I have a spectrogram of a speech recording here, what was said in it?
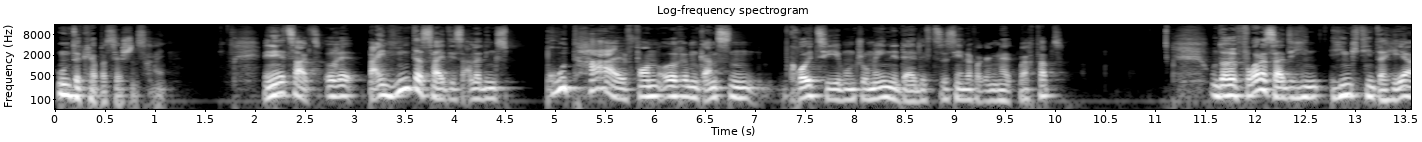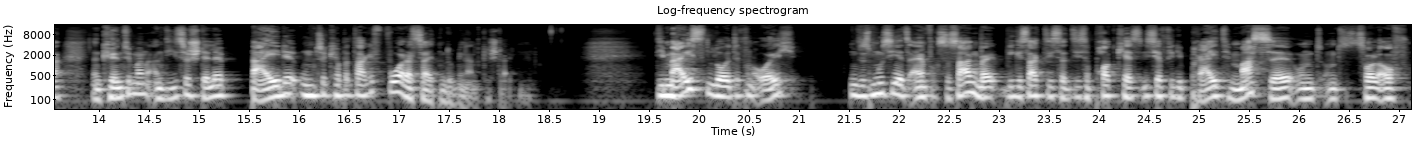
Unterkörpersessions rein. Wenn ihr jetzt sagt, eure Beinhinterseite ist allerdings brutal von eurem ganzen Kreuzheben und Romanian Deadlifts, das ihr in der Vergangenheit gemacht habt, und eure Vorderseite hinkt hinterher, dann könnte man an dieser Stelle beide Unterkörpertage Vorderseiten dominant gestalten. Die meisten Leute von euch, und das muss ich jetzt einfach so sagen, weil, wie gesagt, dieser, dieser Podcast ist ja für die breite Masse und, und soll auf,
